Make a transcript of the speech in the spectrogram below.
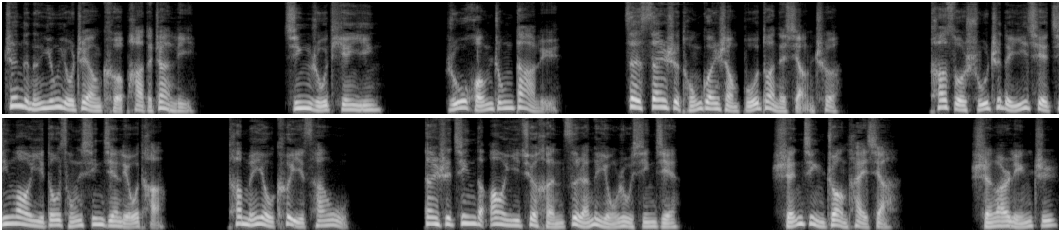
真的能拥有这样可怕的战力？经如天音，如黄钟大吕，在三世潼关上不断的响彻。他所熟知的一切经奥义都从心间流淌，他没有刻意参悟，但是经的奥义却很自然的涌入心间。神境状态下，神而灵知，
